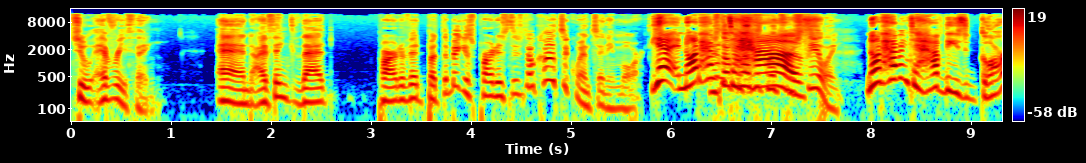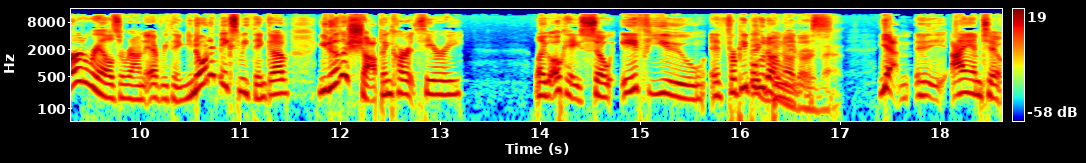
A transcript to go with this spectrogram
to everything, and I think that part of it. But the biggest part is there's no consequence anymore. Yeah, and not having no to have stealing. not having to have these guardrails around everything. You know what it makes me think of? You know the shopping cart theory? Like, okay, so if you, if for people who don't know this. Yeah, uh, I am too.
